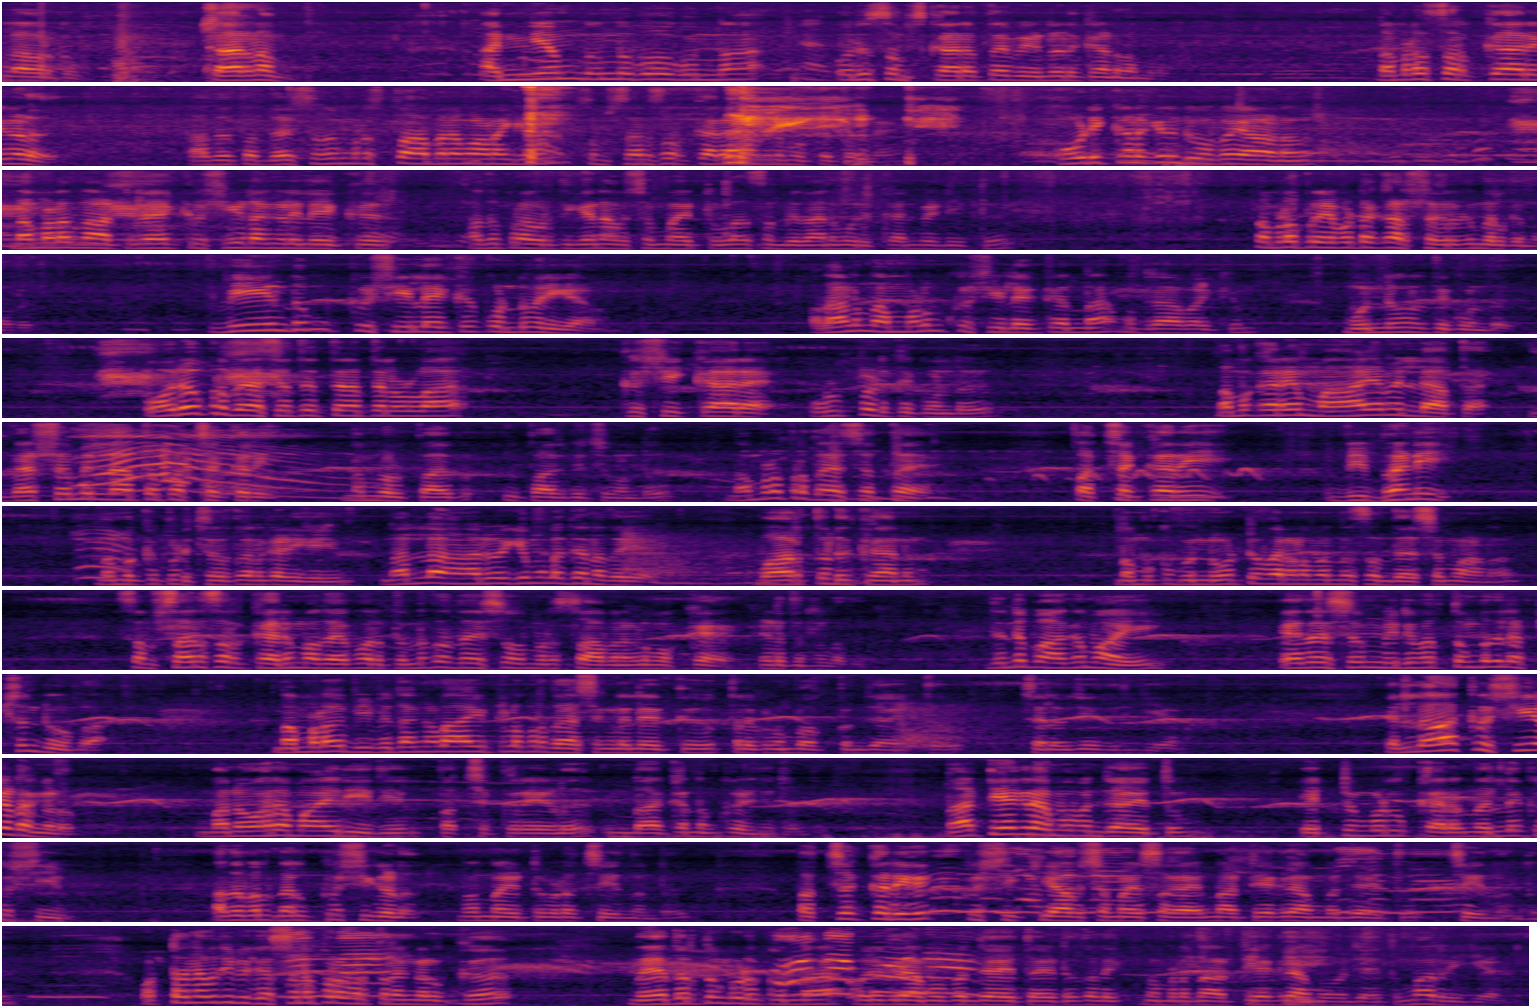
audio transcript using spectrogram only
എല്ലാവർക്കും. കാരണം അന്യം നിന്ന് പോകുന്ന ഒരു സംസ്കാരത്തെ വീണ്ടെടുക്കുകയാണ് നമ്മൾ. നമ്മുടെ സർക്കാരുകൾ അത് തദ്ദേശ സംഘടന സ്ഥാപനമാണെങ്കിലും സംസ്ഥാന സർക്കാരാണെങ്കിലും ഒക്കെ തന്നെ കോടിക്കണക്കിന് രൂപയാണ് നമ്മുടെ നാട്ടിലെ കൃഷിയിടങ്ങളിലേക്ക് അത് പ്രവർത്തിക്കാൻ ആവശ്യമായിട്ടുള്ള സംവിധാനം ഒരുക്കാൻ വേണ്ടിയിട്ട് നമ്മുടെ പ്രിയപ്പെട്ട കർഷകർക്ക് നൽകുന്നത്. വീണ്ടും കൃഷിയിലേക്ക് കൊണ്ടുവരികയാണ്. അതാണ് നമ്മളും കൃഷിയിലേക്ക് എന്ന മുദ്രാവാക്യം മുൻനിർത്തിക്കൊണ്ട് ഓരോ പ്രദേശത്ത് ഇത്തരത്തിലുള്ള കൃഷിക്കാരെ ഉൾപ്പെടുത്തിക്കൊണ്ട് നമുക്കറിയാം മായമില്ലാത്ത വിഷമില്ലാത്ത പച്ചക്കറി നമ്മൾ ഉൽപ്പാദി ഉൽപ്പാദിപ്പിച്ചുകൊണ്ട് നമ്മുടെ പ്രദേശത്തെ പച്ചക്കറി വിപണി നമുക്ക് പിടിച്ചു നിർത്താൻ കഴിയുകയും നല്ല ആരോഗ്യമുള്ള ജനതയെ വാർത്തെടുക്കാനും നമുക്ക് മുന്നോട്ട് വരണമെന്ന സന്ദേശമാണ് സംസ്ഥാന സർക്കാരും അതേപോലെ തന്നെ തദ്ദേശ സ്ഥാപനങ്ങളും ഒക്കെ എടുത്തിട്ടുള്ളത്. ഇതിന്റെ ഭാഗമായി ഏകദേശം ഇരുപത്തൊമ്പത് ലക്ഷം രൂപ നമ്മുടെ വിവിധങ്ങളായിട്ടുള്ള പ്രദേശങ്ങളിലേക്ക് തലക്കുളം ബ്ലോക്ക് പഞ്ചായത്ത് ചെലവ് ചെയ്തിരിക്കുകയാണ്. എല്ലാ കൃഷിയിടങ്ങളും മനോഹരമായ രീതിയിൽ പച്ചക്കറികൾ ഉണ്ടാക്കാൻ നമുക്ക് കഴിഞ്ഞിട്ടുണ്ട്. നാട്ടിയ ഗ്രാമപഞ്ചായത്തും ഏറ്റവും കൂടുതൽ കരനെല്ല് കൃഷിയും അതുപോലെ നെൽകൃഷികൾ നന്നായിട്ട് ഇവിടെ ചെയ്യുന്നുണ്ട്. പച്ചക്കറി കൃഷിക്ക് ആവശ്യമായ സഹായം നാട്ടിയ ഗ്രാമപഞ്ചായത്ത് ചെയ്യുന്നുണ്ട്. ഒട്ടനവധി വികസന പ്രവർത്തനങ്ങൾക്ക് നേതൃത്വം കൊടുക്കുന്ന ഒരു ഗ്രാമപഞ്ചായത്തായിട്ട് തളി നമ്മുടെ നാട്ടിയ ഗ്രാമപഞ്ചായത്ത് മാറിയിരിക്കുകയാണ്.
